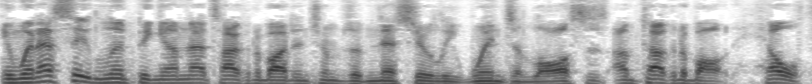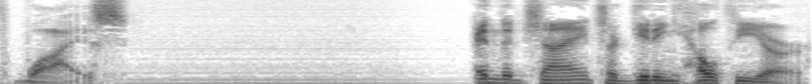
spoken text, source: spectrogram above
And when I say limping, I'm not talking about in terms of necessarily wins and losses. I'm talking about health wise. And the Giants are getting healthier.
